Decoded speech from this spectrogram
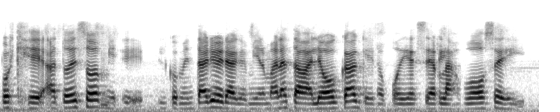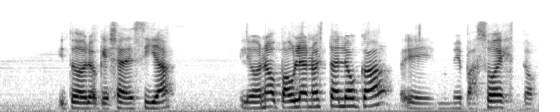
porque a todo eso mi- eh, el comentario era que mi hermana estaba loca, que no podía hacer las voces y, y todo lo que ella decía. Le digo, no, Paula no está loca, eh, me pasó esto.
